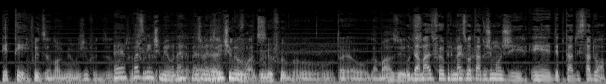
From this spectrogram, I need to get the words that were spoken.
PT. Não foi 19 mil, Mogi? Foi 19? É, quase foi- 20 mil, né? Mais ou menos 20 que mil o- votos. O primeiro foi o, o, o Damasio. O Damasio foi o mais É, votado de Mogi, eh, deputado estadual.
